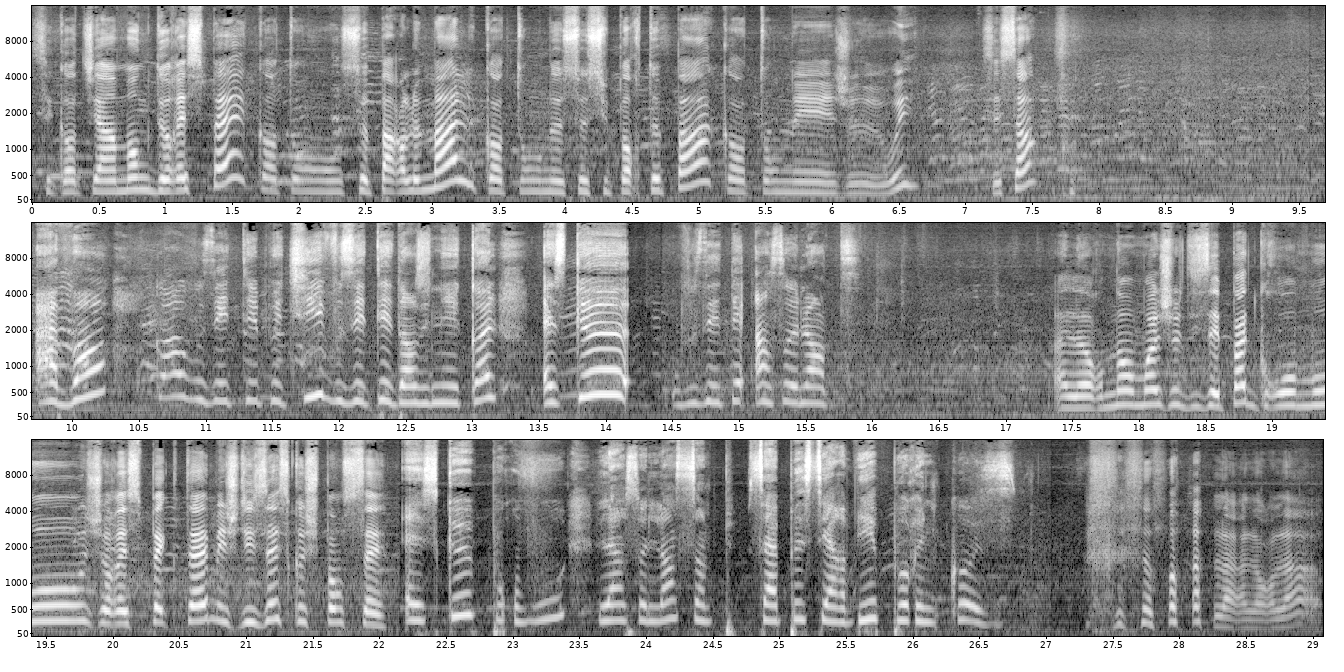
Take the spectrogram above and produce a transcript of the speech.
C'est quand il y a un manque de respect, quand on se parle mal, quand on ne se supporte pas, quand on est. Je... Oui, c'est ça. Avant, quand vous étiez petit, vous étiez dans une école, est-ce que vous étiez insolente? Alors non, moi je disais pas de gros mots, je respectais, mais je disais ce que je pensais. Est-ce que pour vous, l'insolence, ça peut servir pour une cause? Voilà, alors là.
